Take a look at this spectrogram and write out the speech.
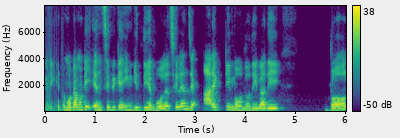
তিনি কিন্তু মোটামুটি এনসিপিকে ইঙ্গিত দিয়ে বলেছিলেন যে আরেকটি মৌদুদিবাদী দল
